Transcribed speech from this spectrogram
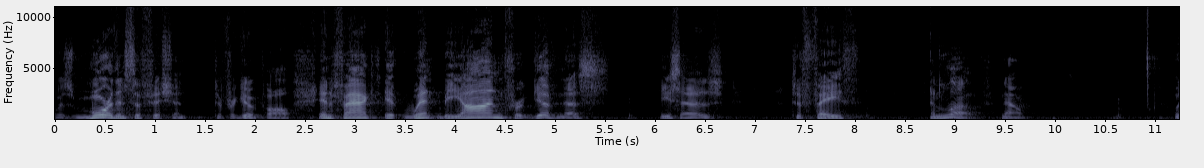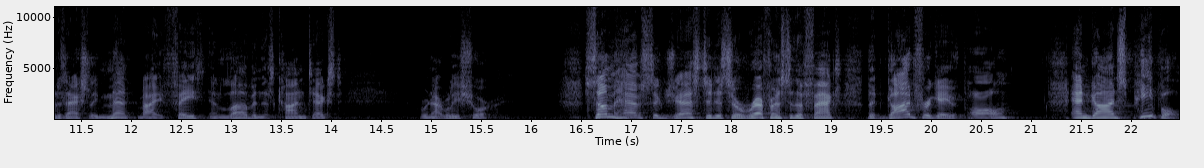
was more than sufficient to forgive Paul. In fact, it went beyond forgiveness, he says, to faith and love. Now, what is actually meant by faith and love in this context, we're not really sure. Some have suggested it's a reference to the fact that God forgave Paul and God's people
